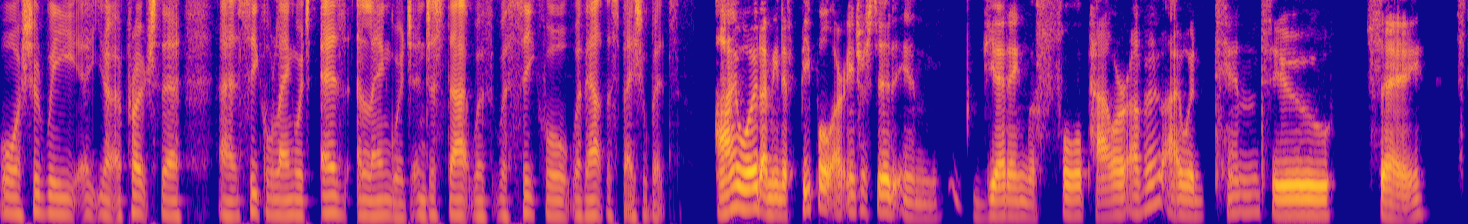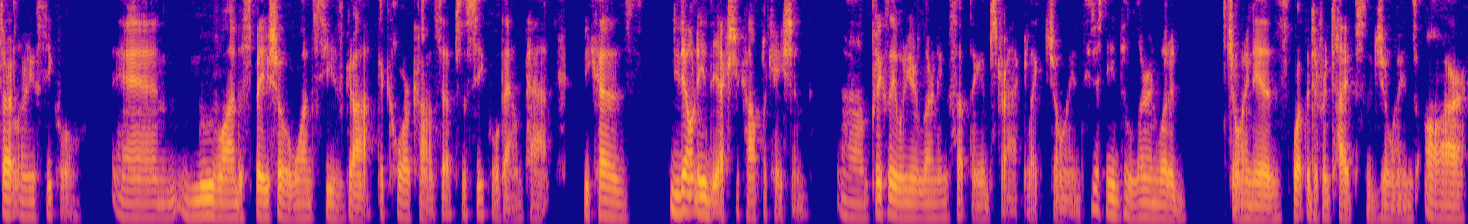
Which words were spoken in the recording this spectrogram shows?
or should we, uh, you know, approach the uh, SQL language as a language and just start with with SQL without the spatial bits? I would. I mean, if people are interested in getting the full power of it, I would tend to say start learning SQL and move on to spatial once you've got the core concepts of SQL down pat, because you don't need the extra complication, um, particularly when you're learning something abstract like joins. You just need to learn what a join is, what the different types of joins are,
